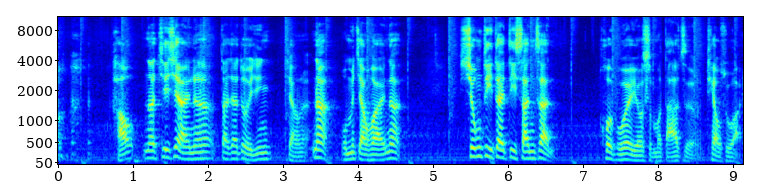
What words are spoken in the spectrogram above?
好，那接下来呢？大家都已经讲了，那我们讲回来，那兄弟在第三站会不会有什么打者跳出来？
